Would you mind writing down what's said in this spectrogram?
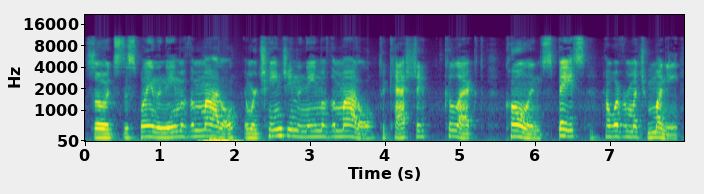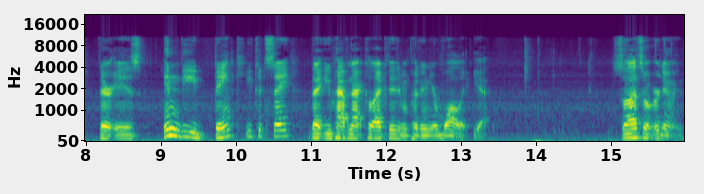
So it's displaying the name of the model, and we're changing the name of the model to cash to collect, colon, space, however much money there is in the bank, you could say, that you have not collected and put in your wallet yet. So that's what we're doing.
